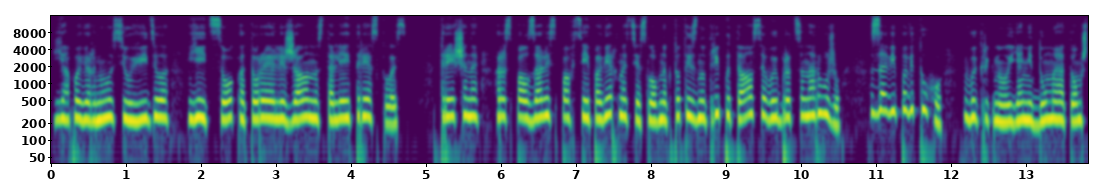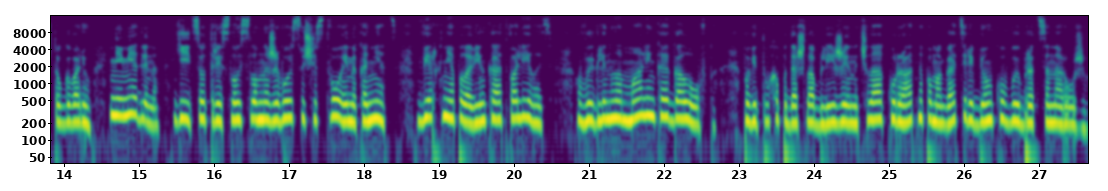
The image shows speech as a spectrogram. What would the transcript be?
Я повернулась и увидела яйцо, которое лежало на столе и трескалось. Трещины расползались по всей поверхности, словно кто-то изнутри пытался выбраться наружу. «Зови повитуху!» — выкрикнула я, не думая о том, что говорю. «Немедленно!» Яйцо тряслось, словно живое существо, и, наконец, верхняя половинка отвалилась. Выглянула маленькая головка. Повитуха подошла ближе и начала аккуратно помогать ребенку выбраться наружу.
